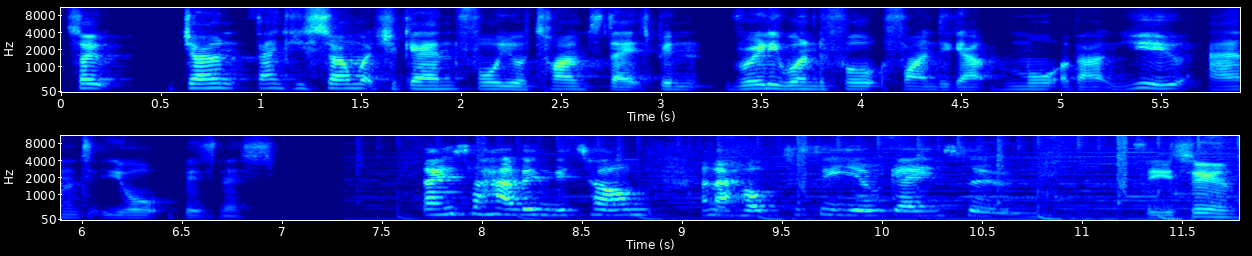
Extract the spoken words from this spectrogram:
So, Joan, thank you so much again for your time today. It's been really wonderful finding out more about you and your business. Thanks for having me, Tom, and I hope to see you again soon. See you soon.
